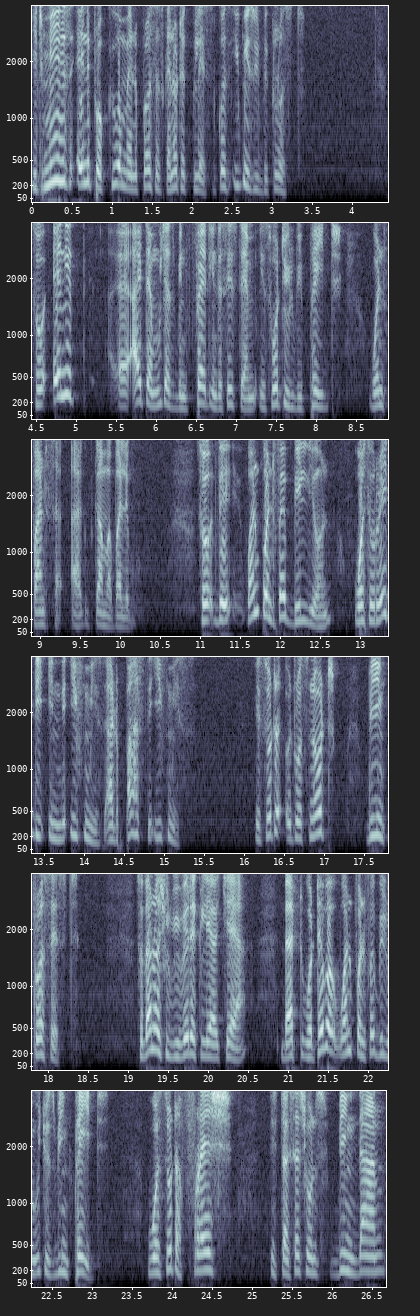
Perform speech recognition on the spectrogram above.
It means any procurement process cannot take place because IFMIS will be closed. So any uh, item which has been fed in the system is what will be paid when funds are, are become available. So the 1.5 billion was already in the IFMIS, had passed the IFMIS. It's not, it was not being processed. So that one should be very clear, Chair, that whatever 1.5 billion which was being paid was not a fresh transactions being done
